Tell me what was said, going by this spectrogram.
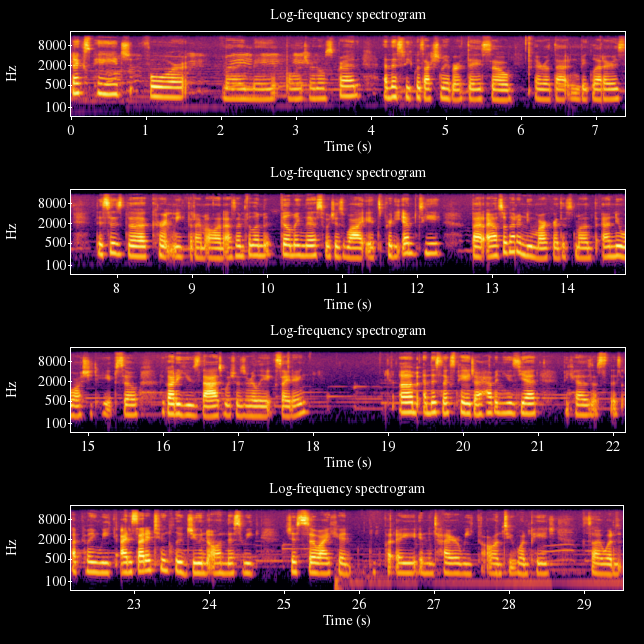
next page for my May bullet journal spread. And this week was actually my birthday, so I wrote that in big letters. This is the current week that I'm on as I'm film filming this, which is why it's pretty empty. But I also got a new marker this month and new washi tape, so I got to use that, which was really exciting. Um, and this next page I haven't used yet because this upcoming week. I decided to include June on this week just so I could put a, an entire week onto one page so I wouldn't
